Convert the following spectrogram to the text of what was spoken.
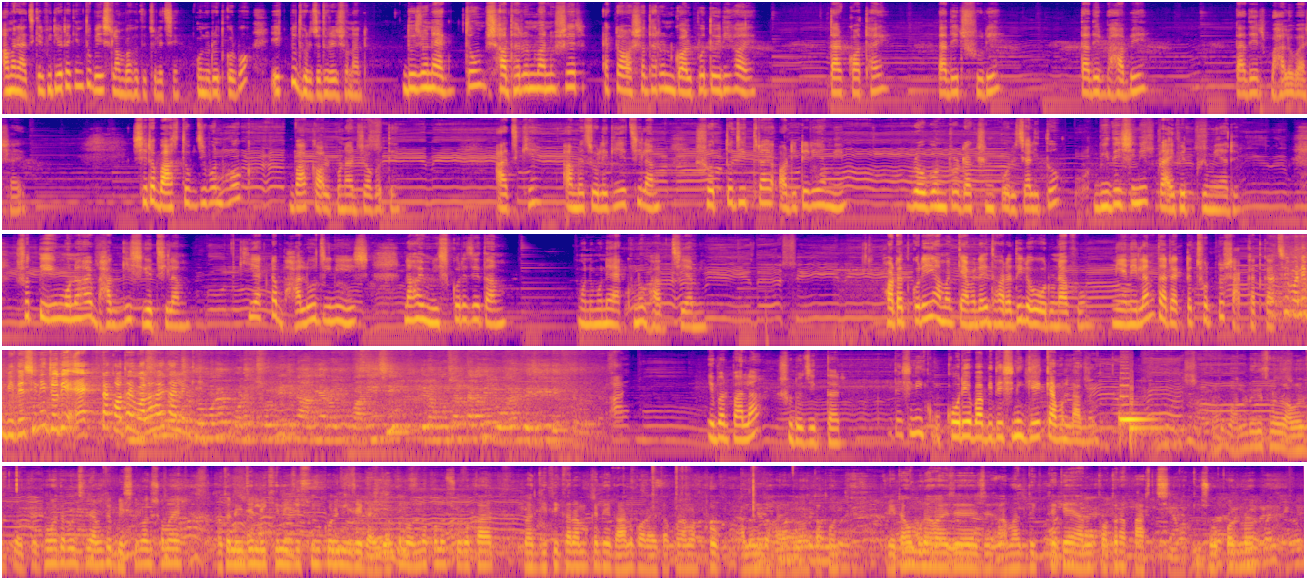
আমার আজকের ভিডিওটা কিন্তু বেশ লম্বা হতে চলেছে। অনুরোধ করব একটু ধৈর্য ধরে শোনার। দুজন একদম সাধারণ মানুষের একটা অসাধারণ গল্প তৈরি হয়। তার কথায়, তাদের সুরে, তাদের ভাবে, তাদের ভালোবাসায়। সেটা বাস্তব জীবন হোক বা কল্পনার জগতে। আজকে আমরা চলে গিয়েছিলাম সত্যজিৎ রায় অডিটোরিয়ামে ব্রবন প্রোডাকশন পরিচালিত বিদেশিনীর প্রাইভেট প্রিমিয়ারে। সত্যি মনে হয় ভাগ্যিস গেছিলাম। কি একটা ভালো জিনিস না হয় মিস করে যেতাম? মনে মনে এখনও ভাবছি আমি। হঠাৎ করেই আমার ক্যামেরায় ধরা দিল অরুণাভু নিয়ে নিলাম তার একটা ছোট্ট সাক্ষাৎকার। আচ্ছা মানে বিদেশিনী যদি একটা কথায় বলা হয় তাহলে কি? এবার পালা সুরজিৎ সুরজিৎদার বিদেশিনী করে বা বিদেশিনী গিয়ে কেমন লাগল? ভালো লেগেছে আমার প্রথমত বলছি আমি তো বেশিরভাগ সময় হয়তো নিজে লিখে নিজে শুরু করে, নিজে গাই। যখন অন্য কোনো সুরকার বা গীতিকার আমাকে দিয়ে গান করায়, তখন আমার খুব আনন্দ হয়। আমার তখন এটাও মনে হয় যে যে আমার দিক থেকে আমি কতটা পারছি আর কি। সৌপর্ণ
